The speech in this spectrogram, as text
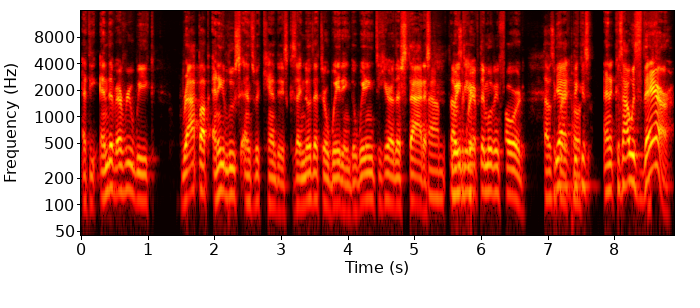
at the end of every week, wrap up any loose ends with candidates because I know that they're waiting. They're waiting to hear their status, Um, that was waiting a to hear great, if they're moving forward. that was a Yeah, great post. because and because I was there.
